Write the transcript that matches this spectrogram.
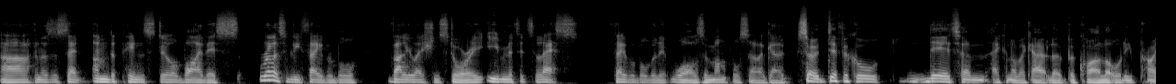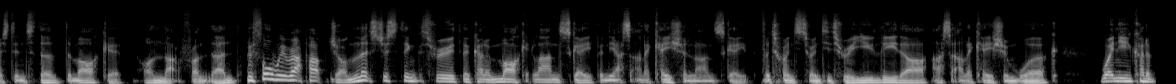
Uh, and as I said, underpinned still by this relatively favorable valuation story, even if it's less favourable than it was a month or so ago. So a difficult near-term economic outlook, but quite a lot already priced into the, the market on that front then. Before we wrap up, John, let's just think through the kind of market landscape and the asset allocation landscape for 2023. You lead our asset allocation work. When you kind of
